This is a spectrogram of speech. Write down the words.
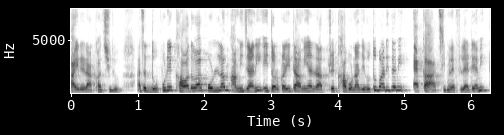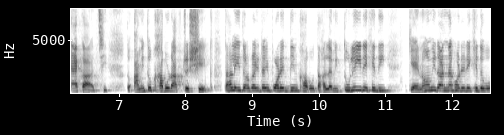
বাইরে রাখা ছিল? আচ্ছা দুপুরে খাওয়া দাওয়া করলাম, আমি জানি এই তরকারিটা আমি আর রাত্রে খাব না, যেহেতু বাড়িতে আমি একা আছি মানে ফ্ল্যাটে আমি একা আছি, তো আমি তো খাব রাত্রে শেক। তাহলে এই তরকারিটা আমি পরের দিন খাব, তাহলে আমি তুলেই রেখে দিই। কেন আমি রান্নাঘরে রেখে দেবো?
